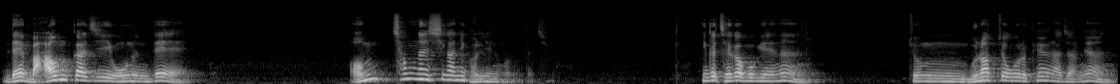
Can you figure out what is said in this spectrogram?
내 마음까지 오는데 엄청난 시간이 걸리는 겁니다, 지금. 그러니까 제가 보기에는 좀 문학적으로 표현하자면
